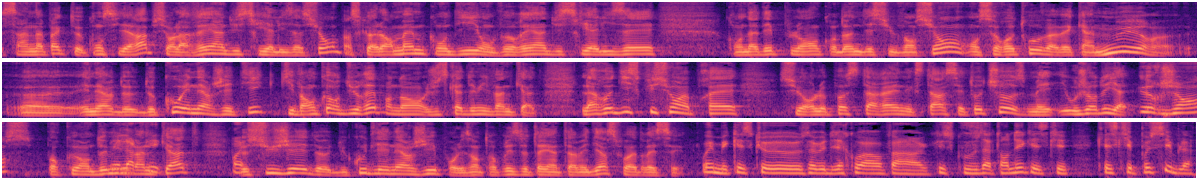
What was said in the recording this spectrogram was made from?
ça a un impact considérable sur la réindustrialisation, parce que alors même qu'on dit on veut réindustrialiser qu'on a des plans, qu'on donne des subventions, on se retrouve avec un mur euh, de, de coûts énergétiques qui va encore durer pendant jusqu'à 2024. La rediscussion après sur le post-arène, etc., c'est autre chose. Mais aujourd'hui, il y a urgence pour qu'en Mais la- 2024, Ouais. le sujet de- du coût de l'énergie pour les entreprises de taille intermédiaire soit adressé. Oui, mais qu'est-ce que ça veut dire quoi? Enfin, qu'est-ce que vous attendez? Qu'est-ce qui, est- qu'est-ce qui est possible?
